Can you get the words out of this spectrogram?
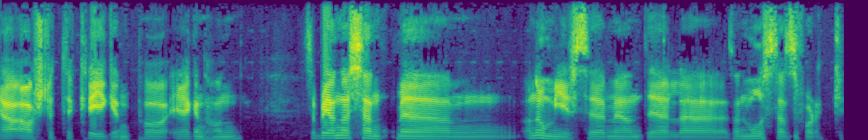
ja, avslutte krigen på egen hånd. Så blir han da kjent med Han omgir seg med en del sånn motstandsfolk.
